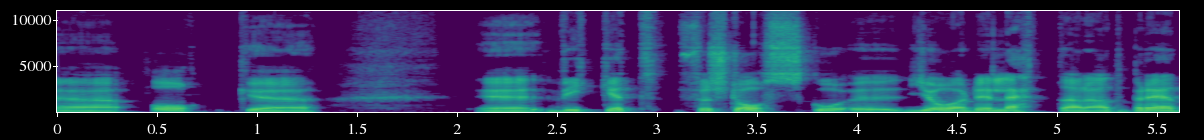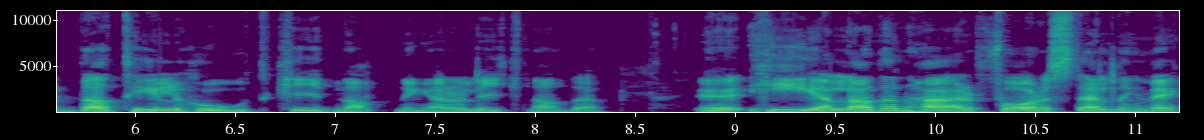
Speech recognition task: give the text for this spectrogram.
eh, och eh, Eh, vilket förstås går, eh, gör det lättare att bredda till hot, kidnappningar och liknande. Eh, hela den här föreställningen med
